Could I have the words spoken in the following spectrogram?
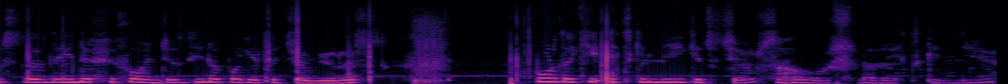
Bugün sizlerle yine FIFA oynayacağız. Yine paket açamıyoruz. Buradaki etkinliğe gireceğim. Saha başları etkinliği.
